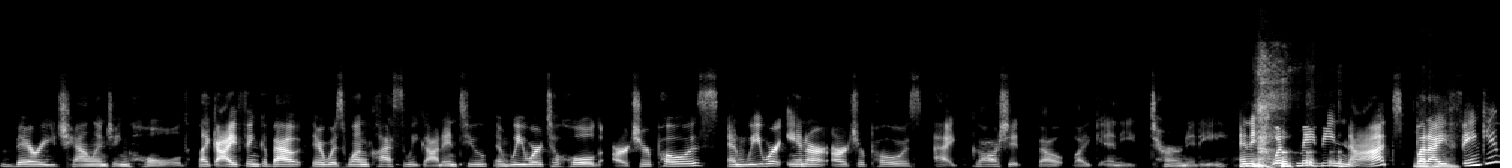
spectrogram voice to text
very challenging hold. Like I think about there was one class we got into and we were to hold archer pose and we were in our archer pose. I gosh, it felt like an eternity. And it was maybe not, but mm-hmm. I think it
